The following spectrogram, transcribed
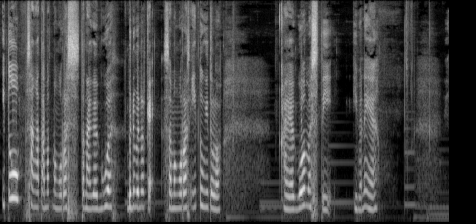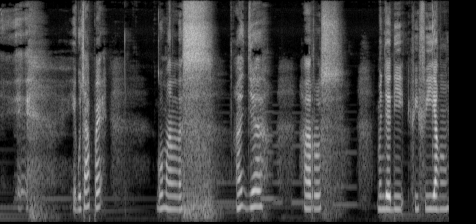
itu sangat amat menguras tenaga gue bener-bener kayak sama menguras itu gitu loh kayak gue mesti gimana ya? Eh, ya gue capek. Gue males aja harus menjadi Vivi yang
